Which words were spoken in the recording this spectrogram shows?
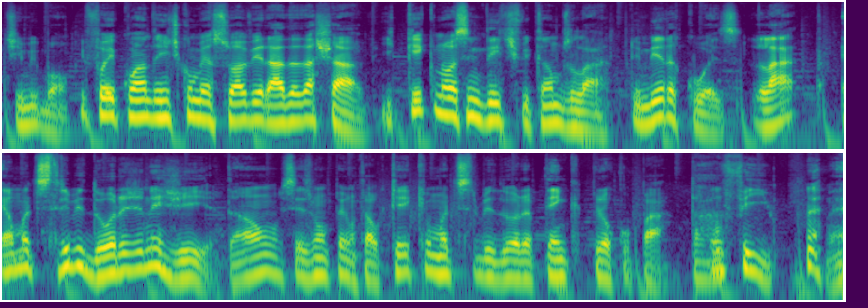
time bom. E foi quando a gente começou a virada da chave. E o que, que nós identificamos lá? Primeira coisa, lá é uma distribuidora de energia. Então vocês vão perguntar o que, que uma distribuidora tem que preocupar? Tá. O fio. Né?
